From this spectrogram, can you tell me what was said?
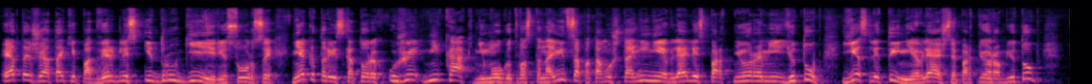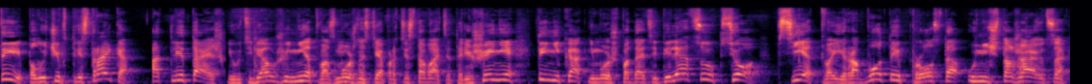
Этой же атаке подверглись и другие ресурсы, некоторые из которых уже никак не могут восстановиться, потому что они не являлись партнерами YouTube. Если ты не являешься партнером YouTube, ты, получив три страйка, отлетаешь. И у тебя уже нет возможности опротестовать это решение, ты никак не можешь подать апелляцию, все, все твои работы просто уничтожаются.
